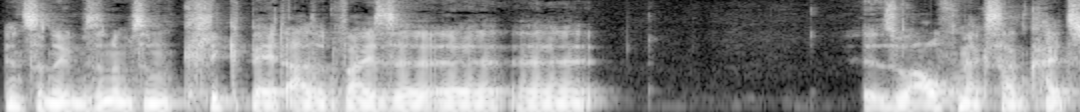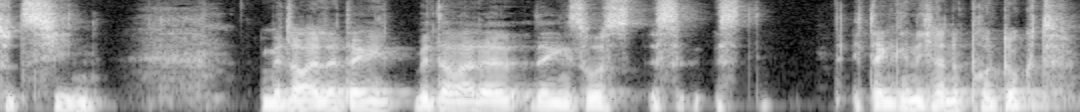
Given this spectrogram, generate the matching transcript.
in so einer so eine, so eine Clickbait-Art und Weise, äh, äh, so Aufmerksamkeit zu ziehen. Mittlerweile denke ich, mittlerweile denke ich so, ist, ist, ist ich denke nicht an ein Produkt.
